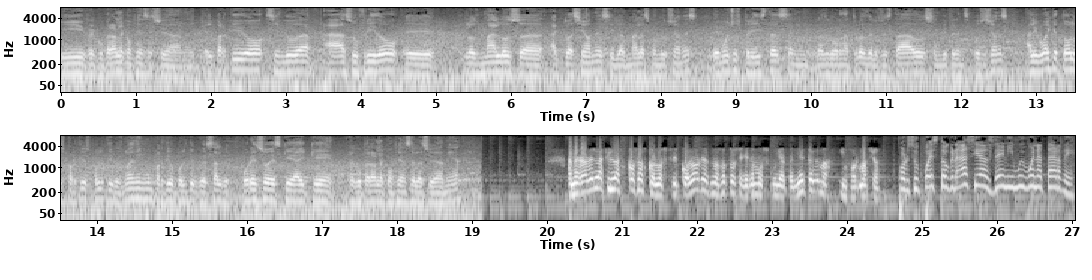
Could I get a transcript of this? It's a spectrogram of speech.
y recuperar la confianza ciudadana. El partido sin duda ha sufrido eh, los malos uh, actuaciones y las malas conducciones de muchos periodistas en las gobernaturas de los estados, en diferentes posiciones, al igual que todos los partidos políticos. No hay ningún partido político que salve. Por eso es que hay que recuperar la confianza de la ciudadanía. Ana Gabriela, así las cosas con los tricolores. Nosotros seguiremos muy al pendiente de más información. Por supuesto, gracias, Denny. Muy buena tarde.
